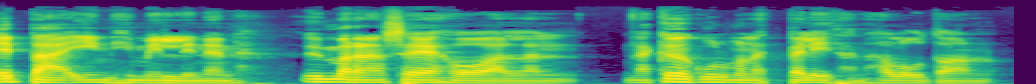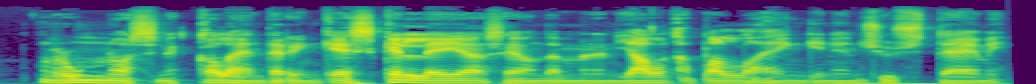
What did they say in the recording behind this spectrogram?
Epäinhimillinen. Ymmärrän CHLn näkökulman, että pelithän halutaan runnoa sinne kalenterin keskelle ja se on tämmöinen jalkapallohenkinen systeemi.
